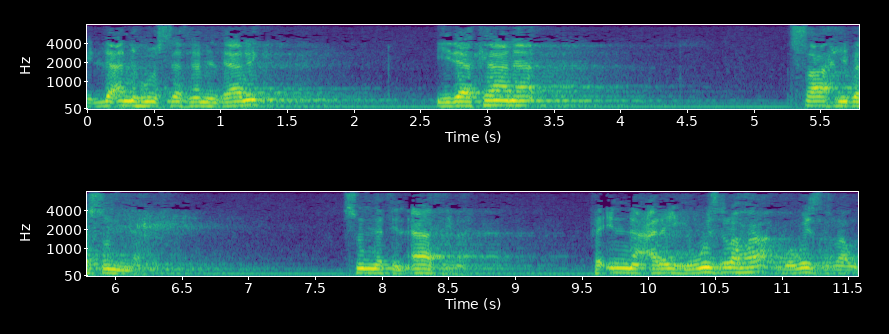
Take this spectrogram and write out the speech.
إلا أنه يستثنى من ذلك إذا كان صاحب سنة سنة آثمة. فإن عليه وزرها ووزر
